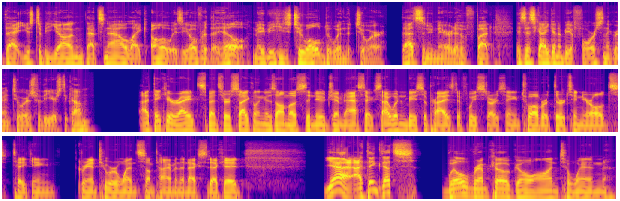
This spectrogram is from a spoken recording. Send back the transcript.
that used to be young that's now like oh is he over the hill maybe he's too old to win the tour that's the new narrative but is this guy going to be a force in the grand tours for the years to come i think you're right spencer cycling is almost the new gymnastics i wouldn't be surprised if we start seeing 12 or 13 year olds taking grand tour wins sometime in the next decade yeah i think that's will remco go on to win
